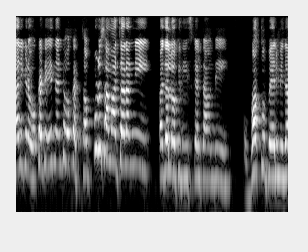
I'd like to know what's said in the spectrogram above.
కానీ ఇక్కడ ఒకటి ఏంటంటే ఒక తప్పుడు సమాచారాన్ని ప్రజల్లోకి తీసుకెళ్తా ఉంది. వక్ఫ్ పేరు మీద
